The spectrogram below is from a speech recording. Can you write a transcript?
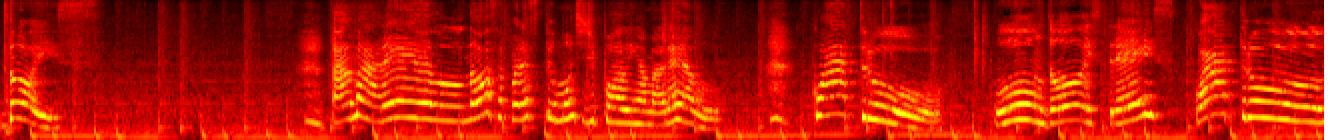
dois. Amarelo! Nossa, parece que tem um monte de pólen amarelo. Quatro! Um, dois, três, quatro!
